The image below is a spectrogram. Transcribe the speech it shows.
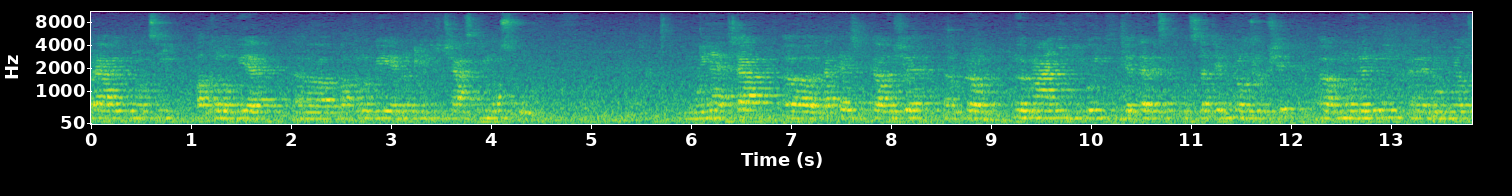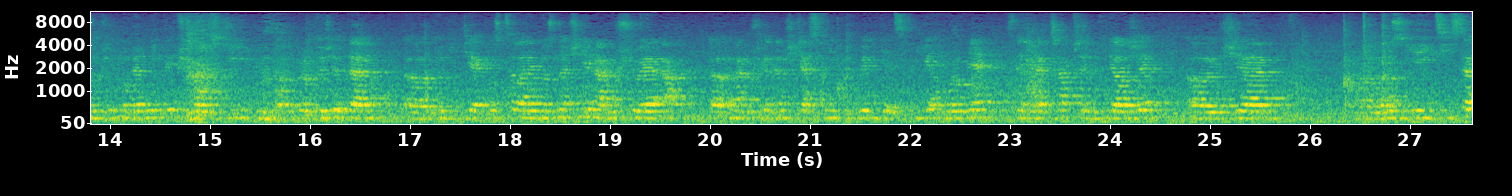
právě pomocí patologie, patologie jednotlivých částí mozku jiné třeba eh, také říkal, že eh, pro normální vývoj dítěte by se v podstatě mělo zrušit eh, moderní, nebo mělo zrušit moderní typ školství, protože ten to dítě jako zcela jednoznačně narušuje a narušuje ten šťastný průběh dětství a podobně. Stejně tak třeba předvídal, že, že rozvíjející se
